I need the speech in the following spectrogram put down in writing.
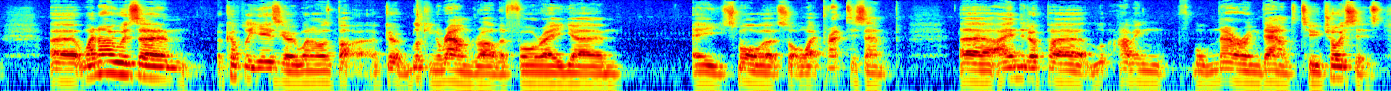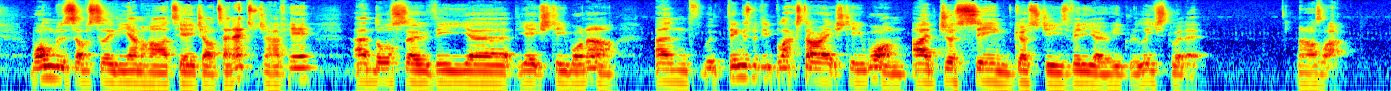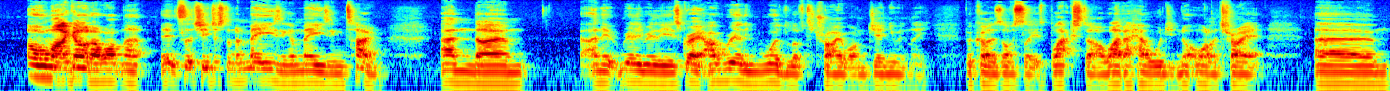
Uh, when I was um, a couple of years ago, when I was uh, looking around rather for a um, a smaller sort of like practice amp, uh, I ended up uh, having well narrowing down to two choices. One was obviously the Yamaha THR10X, which I have here, and also the uh, the HT1R. And with things with the Blackstar HT1, I'd just seen Gus G's video he'd released with it, and I was like, "Oh my god, I want that!" It's literally just an amazing, amazing tone, and um, and it really, really is great. I really would love to try one genuinely because obviously it's Blackstar. Why the hell would you not want to try it? Um,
